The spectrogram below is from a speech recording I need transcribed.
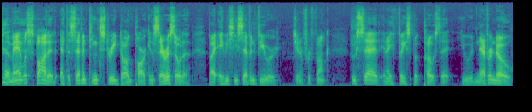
The man was spotted at the 17th Street Dog Park in Sarasota by ABC7 viewer Jennifer Funk, who said in a Facebook post that you would never know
